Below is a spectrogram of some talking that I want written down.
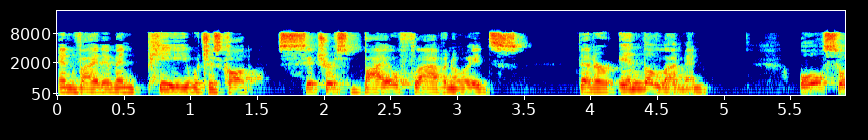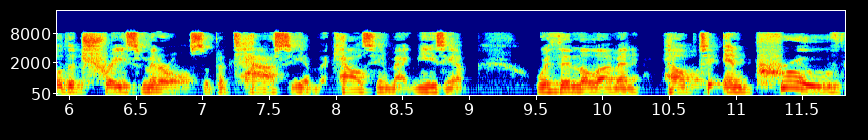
and vitamin P, which is called citrus bioflavonoids that are in the lemon, also the trace minerals, the potassium, the calcium, magnesium, within the lemon help to improve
